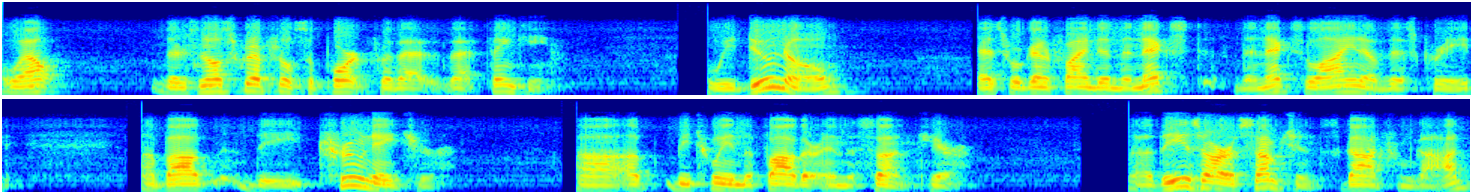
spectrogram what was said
Well, there's no scriptural support for that, that thinking. We do know, as we're going to find in the next, the next line of this creed, about the true nature uh, between the Father and the Son here. Uh, these are assumptions, God from God.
